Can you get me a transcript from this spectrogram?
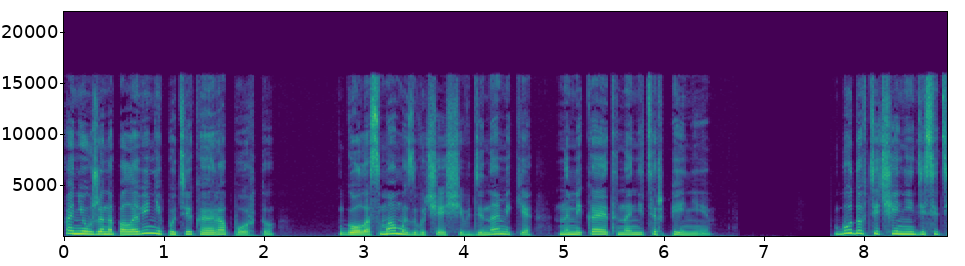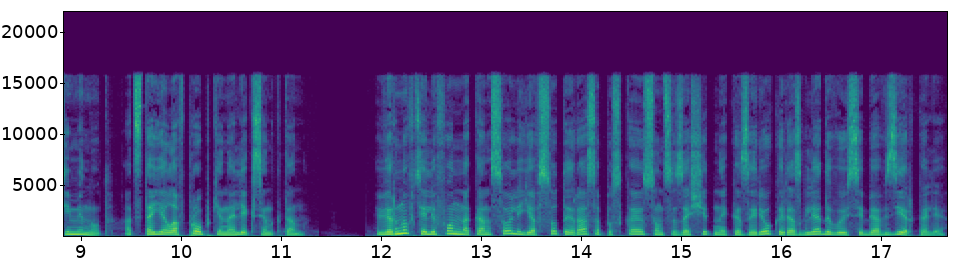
Они уже на половине пути к аэропорту. Голос мамы, звучащий в динамике, намекает на нетерпение. «Буду в течение десяти минут. Отстояла в пробке на Лексингтон». Вернув телефон на консоли, я в сотый раз опускаю солнцезащитный козырек и разглядываю себя в зеркале.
